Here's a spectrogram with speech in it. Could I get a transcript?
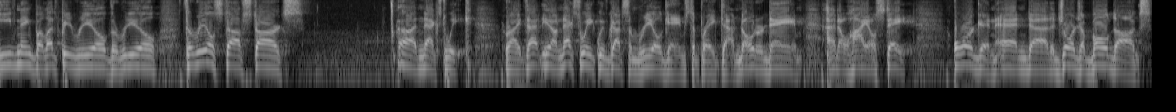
evening. But let's be real, the real the real stuff starts uh, next week, right? That you know, next week we've got some real games to break down: Notre Dame and Ohio State, Oregon and uh, the Georgia Bulldogs.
